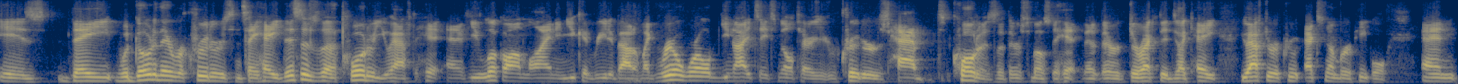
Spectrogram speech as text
is they would go to their recruiters and say, "Hey, this is the quota you have to hit." And if you look online and you can read about it, like real world United States military recruiters have quotas that they're supposed to hit. They're, they're directed like, "Hey, you have to recruit X number of people." And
